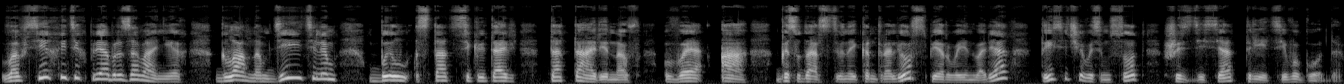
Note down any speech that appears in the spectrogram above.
Во всех этих преобразованиях главным деятелем был статс-секретарь Татаринов В.А., государственный контролер с 1 января 1863 года.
